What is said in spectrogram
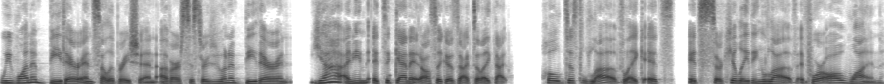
we want to be there in celebration of our sisters. We want to be there. And yeah, I mean, it's again, it also goes back to like that whole just love. Like it's, it's circulating love. If we're all one,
